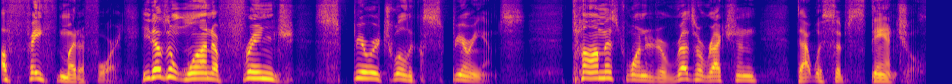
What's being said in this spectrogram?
a faith metaphor. He doesn't want a fringe spiritual experience. Thomas wanted a resurrection that was substantial.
